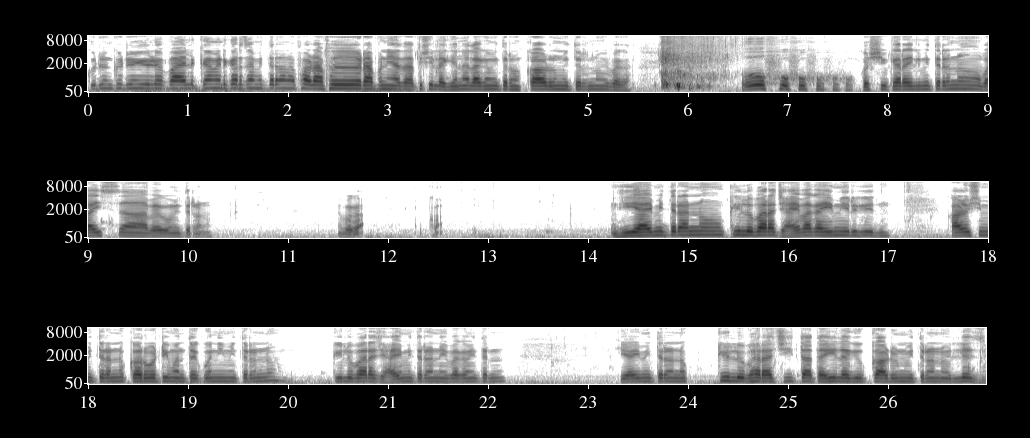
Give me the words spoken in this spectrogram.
कुठून कुठून व्हिडिओ पाहायला कमेंट करायचा मित्रांनो फटाफट आपण आता कशीला घेणं लागेल मित्रांनो काढून मित्रांनो बघा. ओ हो हो हो हो हो कशी करायली मित्रांनो? बाई साहेब बघा मित्रांनो. बघा. ही आहे मित्रांनो किलो बाराची आहे बघा ही मिरगी. काळूशी मित्रांनो करवटी म्हणतोय कोणी मित्रांनो. किलो बाराची आहे मित्रांनो हे बघा मित्रांनो. ही आहे मित्रांनो किलो भराची हिला घेऊ काढून मित्रांनो. लेस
